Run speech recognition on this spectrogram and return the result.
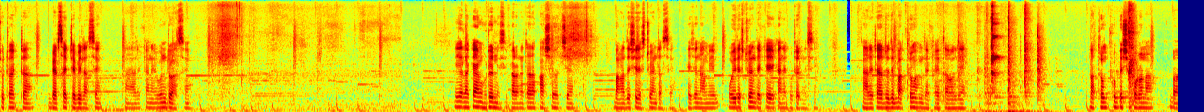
ছোট একটা বেডসাইড টেবিল আছে আর এখানে উইন্ডো আছে। এই এলাকায় আমি হোটেল নিছি কারণ এটার পাশে হচ্ছে বাংলাদেশি রেস্টুরেন্ট আছে। এই জন্য আমি ওই রেস্টুরেন্ট দেখে এখানে হোটেল নিছি। আর এটা যদি বাথরুম আমি দেখাই তাহলে বাথরুম খুব বেশি বড় না বা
